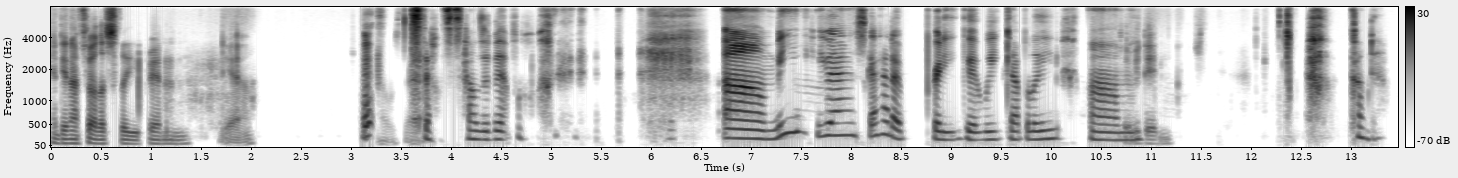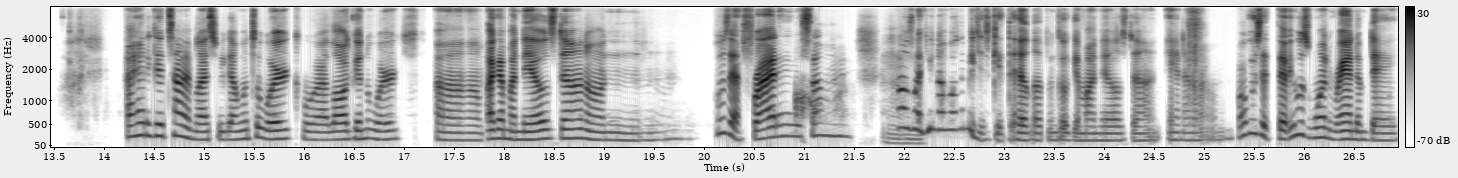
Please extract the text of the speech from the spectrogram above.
and then I fell asleep, and yeah, that was that. sounds, sounds eventful. um, me, you ask, I had a pretty good week, I believe. Um, we didn't. calm down. I had a good time last week. I went to work or I logged into work. Um, I got my nails done on what was that Friday or something. I was Mhm. like, you know what? Let me just get the hell up and go get my nails done. And um, or was it? Th- it was one random day,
